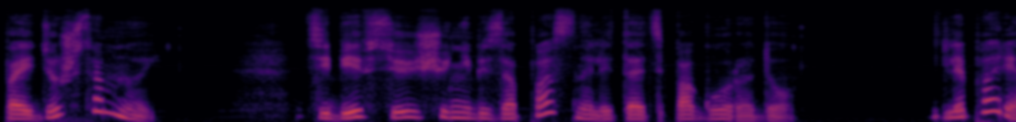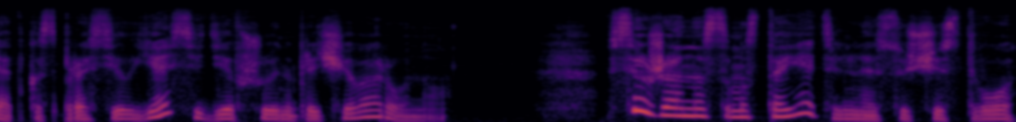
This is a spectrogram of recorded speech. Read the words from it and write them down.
пойдешь со мной? Тебе все еще небезопасно летать по городу?» Для порядка спросил я, сидевшую на плече ворону. Все же она самостоятельное существо,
